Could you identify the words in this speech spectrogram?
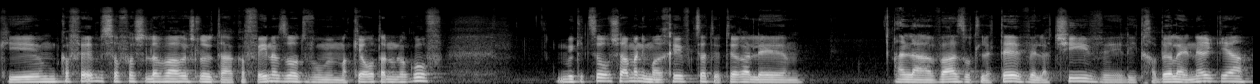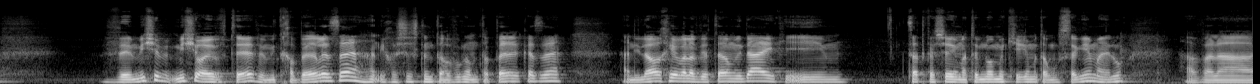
כי קפה בסופו של דבר יש לו את הקפאין הזאת והוא ממכר אותנו לגוף. בקיצור, שם אני מרחיב קצת יותר על, אה, על האהבה הזאת לתה ולצ'י ולהתחבר לאנרגיה. ומי ש... שאוהב תה ומתחבר לזה, אני חושב שאתם תאהבו גם את הפרק הזה. אני לא ארחיב עליו יותר מדי, כי קצת קשה אם אתם לא מכירים את המושגים האלו, אבל, ה...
